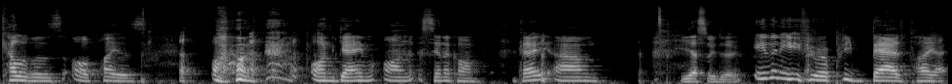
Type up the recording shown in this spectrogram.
calibers of players on, on game on Centrecom. Okay, um, Yes, we do. even if you're a pretty bad player,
